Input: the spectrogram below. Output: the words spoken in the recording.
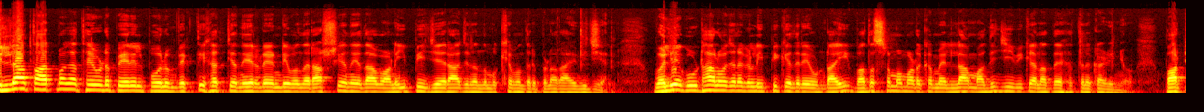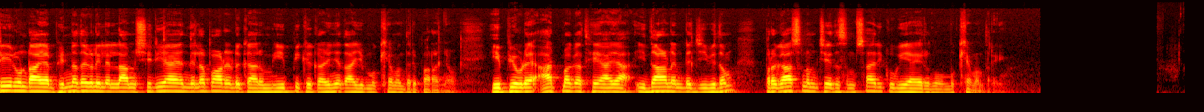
ഇല്ലാത്ത ആത്മകഥയുടെ പേരിൽ പോലും വ്യക്തിഹത്യ നേരിടേണ്ടി വന്ന രാഷ്ട്രീയ നേതാവാണ് ഇ പി ജയരാജനെന്ന് മുഖ്യമന്ത്രി പിണറായി വിജയൻ. വലിയ ഗൂഢാലോചനകൾ ഇ പിക്കെതിരെ ഉണ്ടായി. വധശ്രമമടക്കം എല്ലാം അതിജീവിക്കാൻ അദ്ദേഹത്തിന് കഴിഞ്ഞു. പാർട്ടിയിലുണ്ടായ ഭിന്നതകളിലെല്ലാം ശരിയായ നിലപാടെടുക്കാനും ഇ പിക്ക് കഴിഞ്ഞതായും മുഖ്യമന്ത്രി പറഞ്ഞു. ഇ പിയുടെ ആത്മകഥയായ ഇതാണെന്റെ ജീവിതം പ്രകാശനം ചെയ്ത് സംസാരിക്കുകയായിരുന്നു മുഖ്യമന്ത്രി.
